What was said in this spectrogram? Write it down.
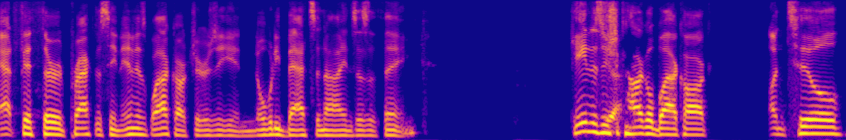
at Fifth Third practicing in his Blackhawk jersey, and nobody bats an eye and says a thing. Kane is a Yeah. Chicago Blackhawk until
